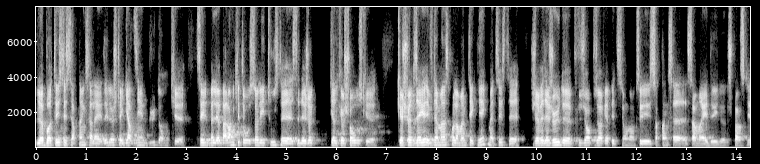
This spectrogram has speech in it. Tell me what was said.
le botté, c'est certain que ça l'a aidé. J'étais gardien de but, donc le, le, ballon qui était au sol et tout, c'était déjà quelque chose que, que je faisais. Évidemment, c'est pas la même technique, mais j'avais déjà eu de plusieurs, plusieurs répétitions. Donc, c'est certain que ça m'a aidé. Je pense que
